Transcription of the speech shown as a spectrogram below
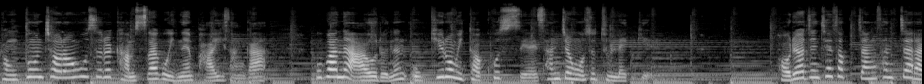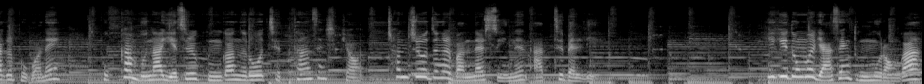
병풍처럼 호수를 감싸고 있는 바위산과 호반을 아우르는 5km 코스의 산정호수 둘레길. 버려진 채석장 산자락을 복원해 복합 문화 예술 공간으로 재탄생시켜 천주호 등을 만날 수 있는 아트밸리. 희귀동물 야생동물원과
